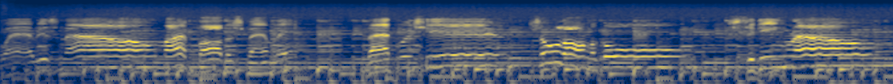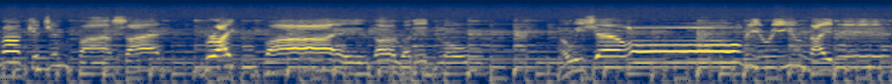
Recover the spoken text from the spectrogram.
Where is now my father's family that was here so long ago, sitting round the kitchen fireside, brightened by the ruddy glow? We shall all be reunited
